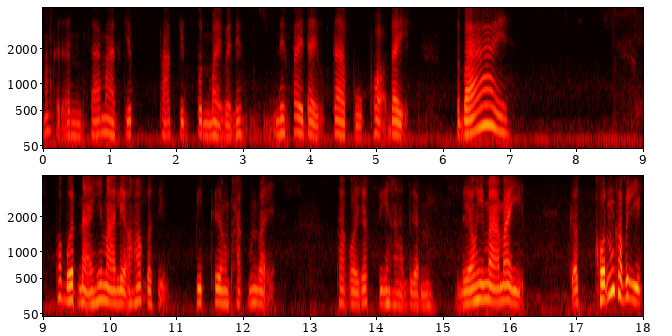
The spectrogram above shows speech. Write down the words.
มันก็อันสามารถเก็บผักก็บต้นไม้ไว้ในในไฟได้กล้าปลูกเพาะได้ สบายพอเบิดหนายให้มาแล้วเฮาก็สิ ปิดเครื่องพักมันไว้พักไว้จักสี่หาเดือน แล้วให้มามาอีก ก็ขนเข้าไปอีก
